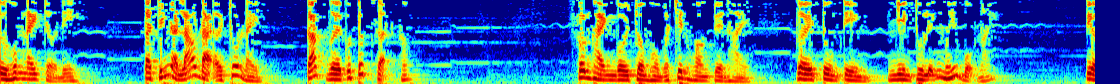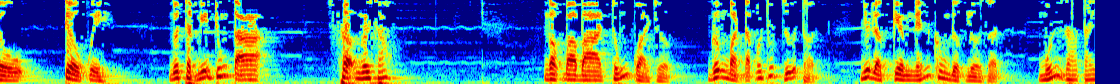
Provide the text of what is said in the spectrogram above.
Từ hôm nay trở đi Ta chính là lão đại ở chỗ này Các người có tức giận không? Phương Hành ngồi trồm hồn ở trên hoàng tuyền hải Cười tùm tìm nhìn thủ lĩnh mấy bộ nói Tiểu, tiểu quỷ Ngươi thật nghĩ chúng ta Sợ ngươi sao? Ngọc bà bà chống quả trượng Gương mặt đã có chút dữ tợn Như là kiềm nén không được lừa giận Muốn ra tay.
